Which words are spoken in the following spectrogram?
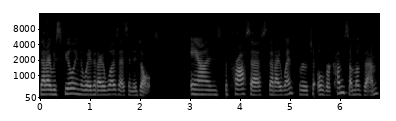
that I was feeling the way that I was as an adult and the process that I went through to overcome some of them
